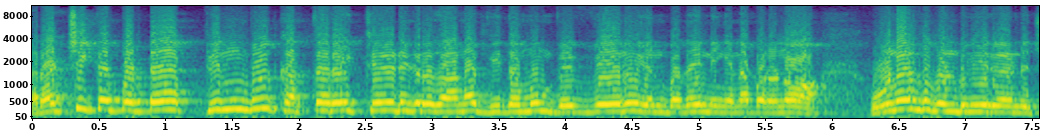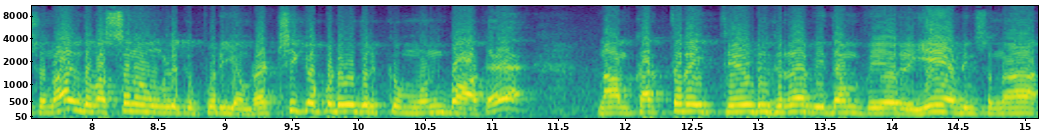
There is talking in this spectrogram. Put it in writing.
ரட்சிக்கப்பட்ட பின்பு கர்த்தரை தேடுகிறதான விதமும் வெவ்வேறு என்பதை நீங்க என்ன பண்ணணும்? உணர்ந்து கொண்டுவீர்கள் என்று சொன்னால் இந்த வசனம் உங்களுக்கு புரியும். ரட்சிக்கப்படுவதற்கு முன்பாக நாம் கர்த்தரை தேடுகிற விதம் வேறு. ஏன் அப்படின்னு சொன்னா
